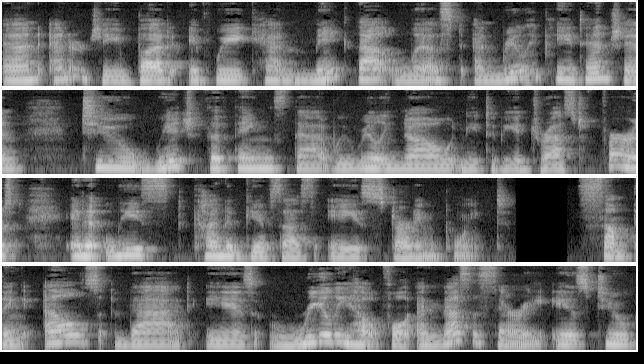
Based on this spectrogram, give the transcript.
and energy. But if we can make that list and really pay attention to which the things that we really know need to be addressed first, it at least kind of gives us a starting point. Something else that is really helpful and necessary is to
